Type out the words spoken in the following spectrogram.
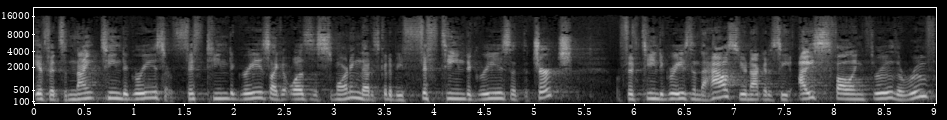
if it's 19 degrees or 15 degrees like it was this morning, that it's going to be 15 degrees at the church or 15 degrees in the house. You're not going to see ice falling through the roof.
